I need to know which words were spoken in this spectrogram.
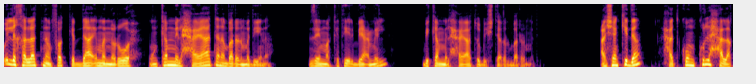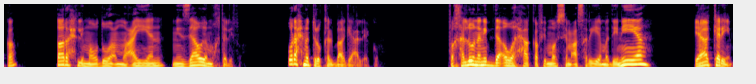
واللي خلتنا نفكر دائما نروح ونكمل حياتنا برا المدينة زي ما كثير بيعمل بيكمل حياته بيشتغل برا المدينة. عشان كده حتكون كل حلقة طرح لموضوع معين من زاوية مختلفة ورح نترك الباقي عليكم. فخلونا نبدأ أول حلقة في موسم عصرية مدينية يا كريم!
